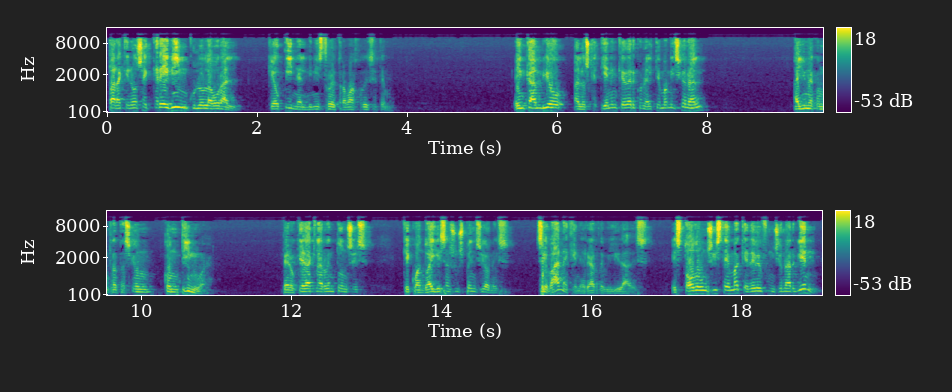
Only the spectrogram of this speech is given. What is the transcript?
para que no se cree vínculo laboral. ¿Qué opina el ministro de Trabajo de ese tema? En cambio, a los que tienen que ver con el tema misional, hay una contratación continua. Pero queda claro entonces que cuando hay esas suspensiones, se van a generar debilidades. Es todo un sistema que debe funcionar bien.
